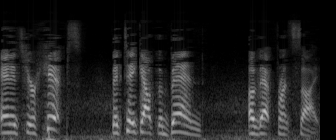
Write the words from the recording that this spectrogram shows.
and it's your hips that take out the bend of that front side.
